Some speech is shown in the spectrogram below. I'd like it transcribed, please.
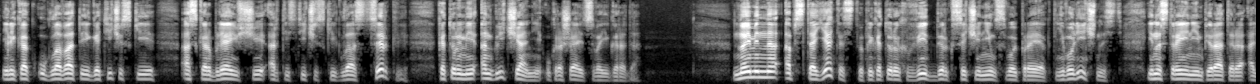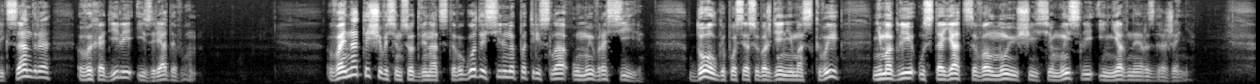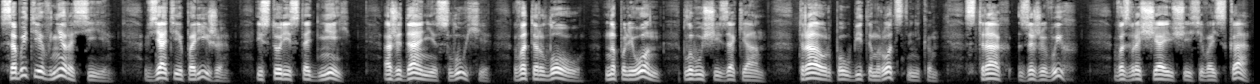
или как угловатые готические, оскорбляющие артистический глаз церкви, которыми англичане украшают свои города. Но именно обстоятельства, при которых Витберг сочинил свой проект, его личность и настроение императора Александра выходили из ряда вон. Война 1812 года сильно потрясла умы в России. Долго после освобождения Москвы не могли устояться волнующиеся мысли и нервное раздражение. События вне России – взятие Парижа, истории ста дней, ожидания, слухи, Ватерлоу, Наполеон, плывущий за океан, траур по убитым родственникам, страх за живых, возвращающиеся войска,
